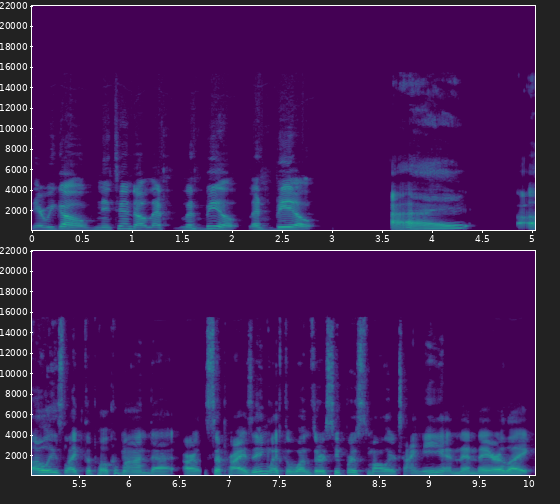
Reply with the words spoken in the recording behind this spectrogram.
There we go, Nintendo. Let's let's build. Let's build. I always like the Pokemon that are surprising, like the ones that are super small or tiny, and then they are like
